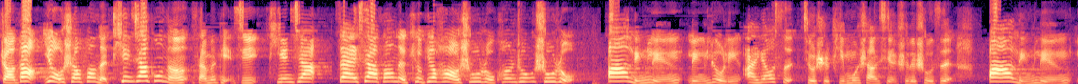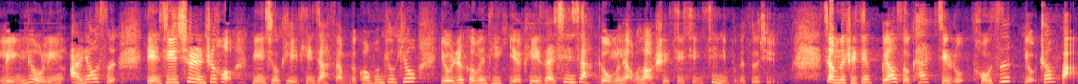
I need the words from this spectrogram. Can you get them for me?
找到右上方的添加功能，咱们点击添加，在下方的 QQ 号输入框中输入八零零零六零二幺四，就是屏幕上显示的数字八零零零六零二幺四。点击确认之后，您就可以添加咱们的官方 QQ，有任何问题也可以在线下给我们两位老师进行进一步的咨询。下面的时间不要走开，进入投资有章法。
